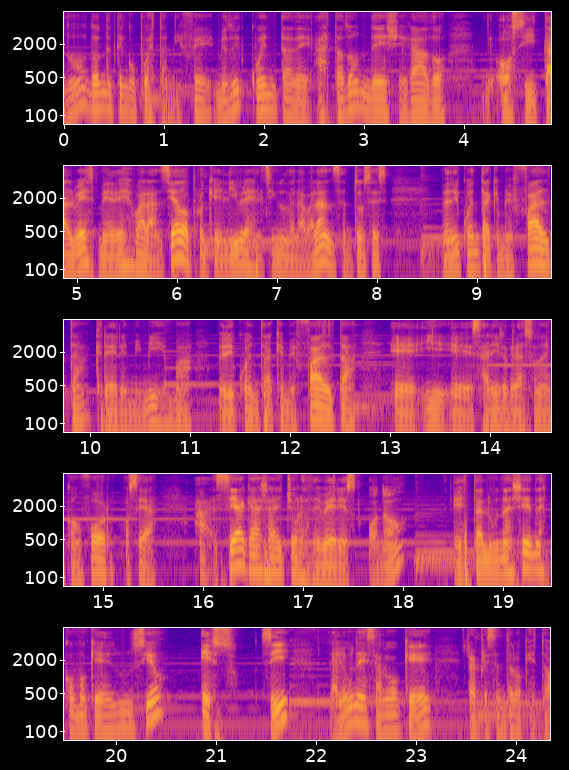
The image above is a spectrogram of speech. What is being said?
¿no? ¿Dónde tengo puesta mi fe? Me doy cuenta de hasta dónde he llegado o si tal vez me he desbalanceado porque el libre es el signo de la balanza. Entonces me doy cuenta que me falta creer en mí misma, me doy cuenta que me falta eh, eh, salir de la zona de confort. O sea, sea que haya hecho los deberes o no, esta luna llena es como que denunció eso, ¿sí? La luna es algo que representa lo que está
